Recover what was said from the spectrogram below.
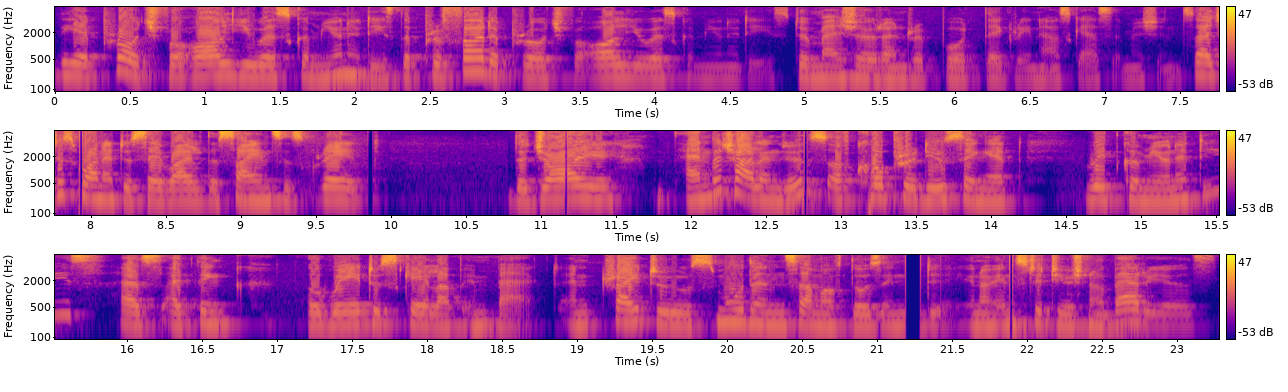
the approach for all US communities, the preferred approach for all US communities to measure and report their greenhouse gas emissions. So I just wanted to say while the science is great, the joy and the challenges of co producing it with communities has, I think, a way to scale up impact and try to smoothen some of those in, you know, institutional barriers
